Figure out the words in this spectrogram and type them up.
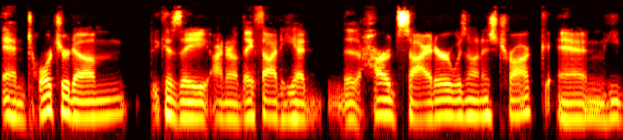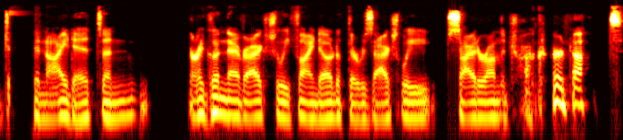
and tortured him because they, I don't know, they thought he had the hard cider was on his truck and he denied it. And I couldn't ever actually find out if there was actually cider on the truck or not.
